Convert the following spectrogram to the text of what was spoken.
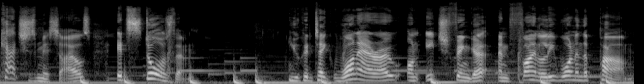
catches missiles, it stores them. You can take one arrow on each finger and finally one in the palm.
